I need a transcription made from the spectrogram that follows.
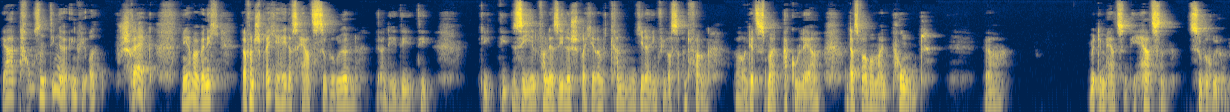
ja, tausend Dinge, irgendwie schräg. Nee, aber wenn ich davon spreche, hey, das Herz zu berühren, ja, die, die, die, die, die Seele, von der Seele spreche, damit kann jeder irgendwie was anfangen. Ja, und jetzt ist mein Akku leer. Und das war aber mein Punkt. Ja, mit dem Herzen, die Herzen zu berühren.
